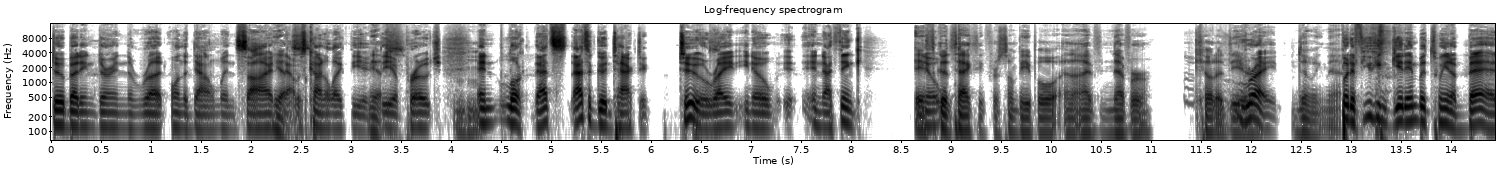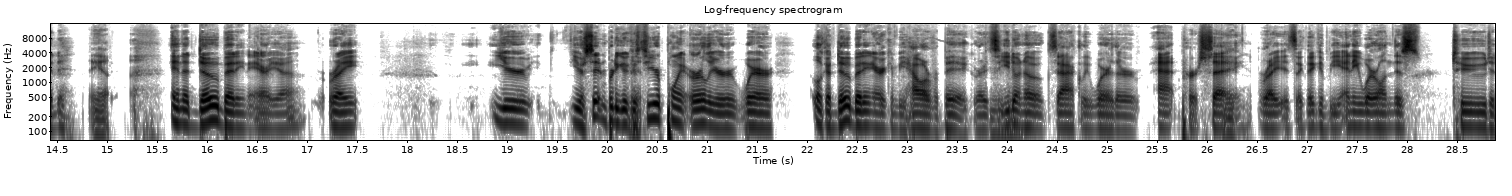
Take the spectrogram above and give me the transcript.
doe bedding during the rut on the downwind side? And that was kind of like the the Yes. Mm-hmm. approach. And look, that's that's a good tactic too, right? You know, and I think It's know- a good tactic for some people, and I've never killed a deer Right. doing that. but if you can get in between a bed yeah, in a doe bedding area, right? You're you're sitting pretty good because to your point earlier, where look a doe bedding area can be however big, right? So you mm-hmm. don't know exactly where they're at per se, right? It's like they could be anywhere on this two to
